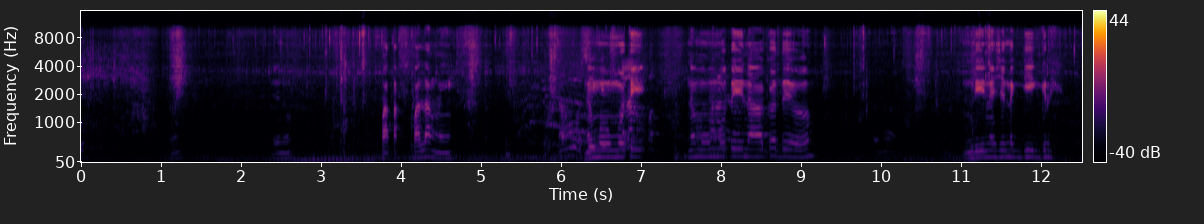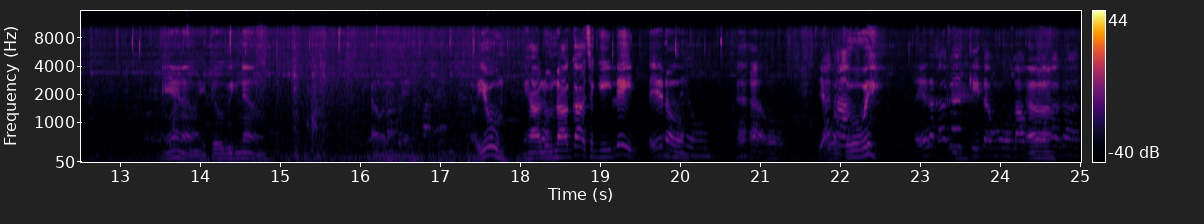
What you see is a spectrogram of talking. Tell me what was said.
oh. Huh? Yan, oh. Patak pa lang, eh. Namumuti, namumuti na agad, eh, oh. Hindi na siya naggigri. Ayan, oh, may tubig na, oh. Tama natin. Oh, yun. May halo na agad sa gilid. Ayan, oh. oh. Yan ah. tubig. Ayan na kagad, kita mo, labo Ah. na kagad.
